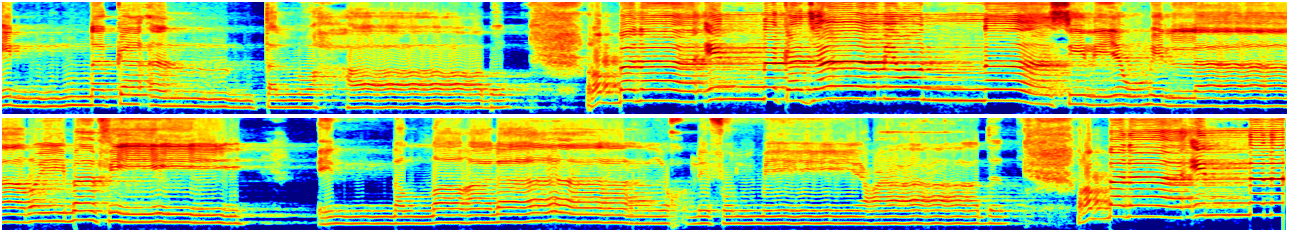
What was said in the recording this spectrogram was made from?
إنك أنت الوهاب. ربنا إنك جامع الناس ليوم لا ريب فيه. إن الله لا يخلف الميعاد. ربنا إننا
